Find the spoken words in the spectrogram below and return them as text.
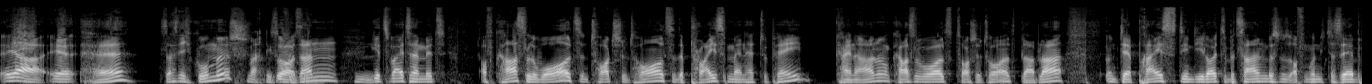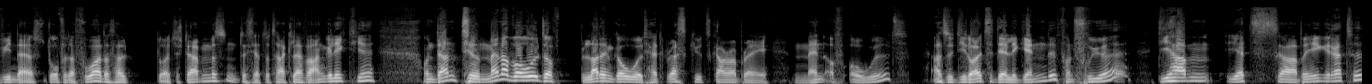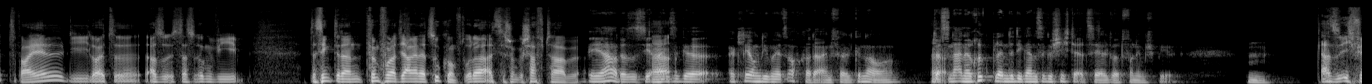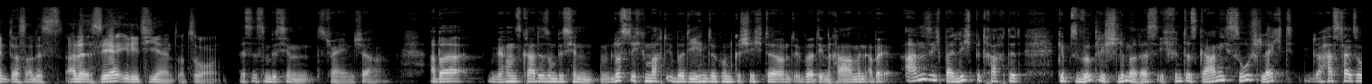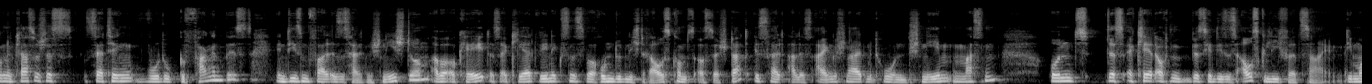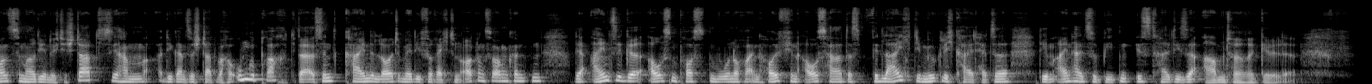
Ja, äh, hä? Ist das nicht komisch? Macht nicht so so dann. Hm. geht's weiter mit Of Castle Walls and Tortured Halls the price man had to pay. keine Ahnung, Castle Walls, Torche Tors, bla bla. Und der Preis, den die Leute bezahlen müssen, ist offenkundig dasselbe wie in der Strophe davor, dass halt Leute sterben müssen. Das ist ja total clever angelegt hier. Und dann Till Men of Old of Blood and Gold had rescued Skara Bray. Men of Old? Also die Leute der Legende von früher, die haben jetzt Skara Bray gerettet, weil die Leute, also ist das irgendwie, das sinkt ja dann 500 Jahre in der Zukunft, oder? Als ich es schon geschafft habe. Ja, das ist die Ja. einzige Erklärung, die mir jetzt auch gerade einfällt, genau. Dass in einer Rückblende die ganze Geschichte erzählt wird von dem Spiel. Hm. Also ich finde das alles, alles sehr irritierend und so. Es ist ein bisschen strange, ja. Aber wir haben uns gerade so ein bisschen lustig gemacht über die Hintergrundgeschichte und über den Rahmen. Aber an sich bei Licht betrachtet gibt's wirklich Schlimmeres. Ich finde das gar nicht so schlecht. Du hast halt so ein klassisches Setting, wo du gefangen bist. In diesem Fall ist es halt ein Schneesturm. Aber okay, das erklärt wenigstens, warum du nicht rauskommst aus der Stadt. Ist halt alles eingeschneit mit hohen Schneemassen. Und das erklärt auch ein bisschen dieses Ausgeliefertsein. Die Monster marodieren durch die Stadt, sie haben die ganze Stadtwache umgebracht, da sind keine Leute mehr, die für Recht und Ordnung sorgen könnten. Der einzige Außenposten, wo noch ein Häufchen ausharrt, das vielleicht die Möglichkeit hätte, dem Einhalt zu bieten, ist halt diese Abenteurergilde.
